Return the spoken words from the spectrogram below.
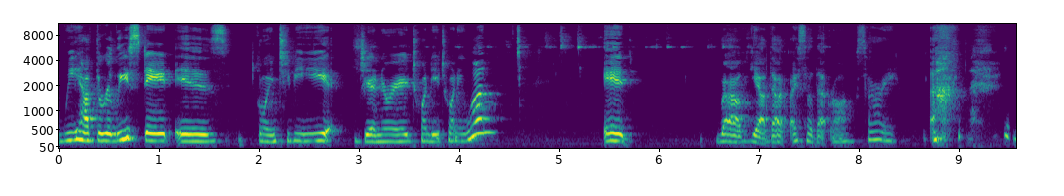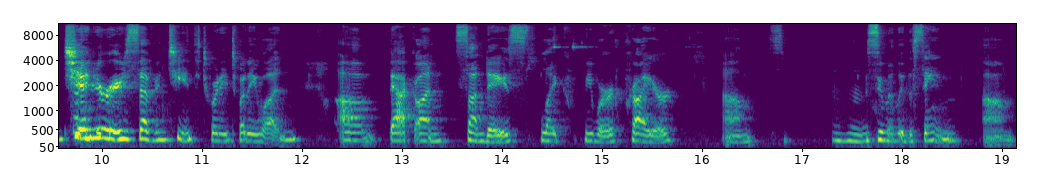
we have the release date is going to be January 2021. It wow, yeah, that I said that wrong. Sorry. January 17th, 2021. Um, back on Sundays like we were prior. Um, Mm-hmm. assumedly the same um,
